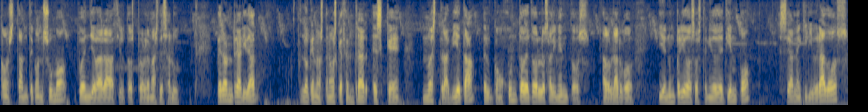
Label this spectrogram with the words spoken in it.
constante consumo, pueden llevar a ciertos problemas de salud. Pero en realidad lo que nos tenemos que centrar es que nuestra dieta, el conjunto de todos los alimentos a lo largo y en un periodo sostenido de tiempo sean equilibrados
